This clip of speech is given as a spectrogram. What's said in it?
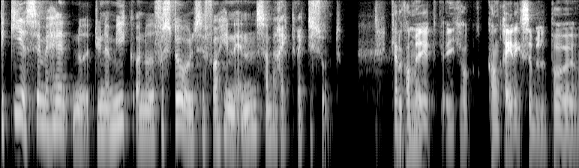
Det giver simpelthen noget dynamik og noget forståelse for hinanden, som er rigtig, rigtig sundt. Kan du komme med et, et konkret eksempel på,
